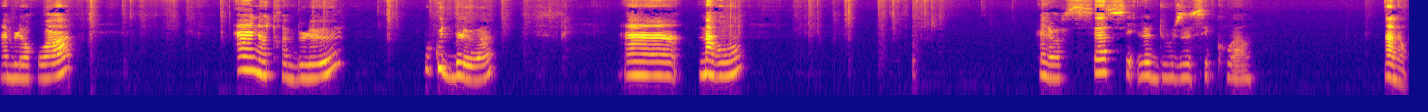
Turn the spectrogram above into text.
un bleu roi, un autre bleu, beaucoup de bleu, hein, un marron. Alors, ça, c'est le 12, c'est quoi? Ah non,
